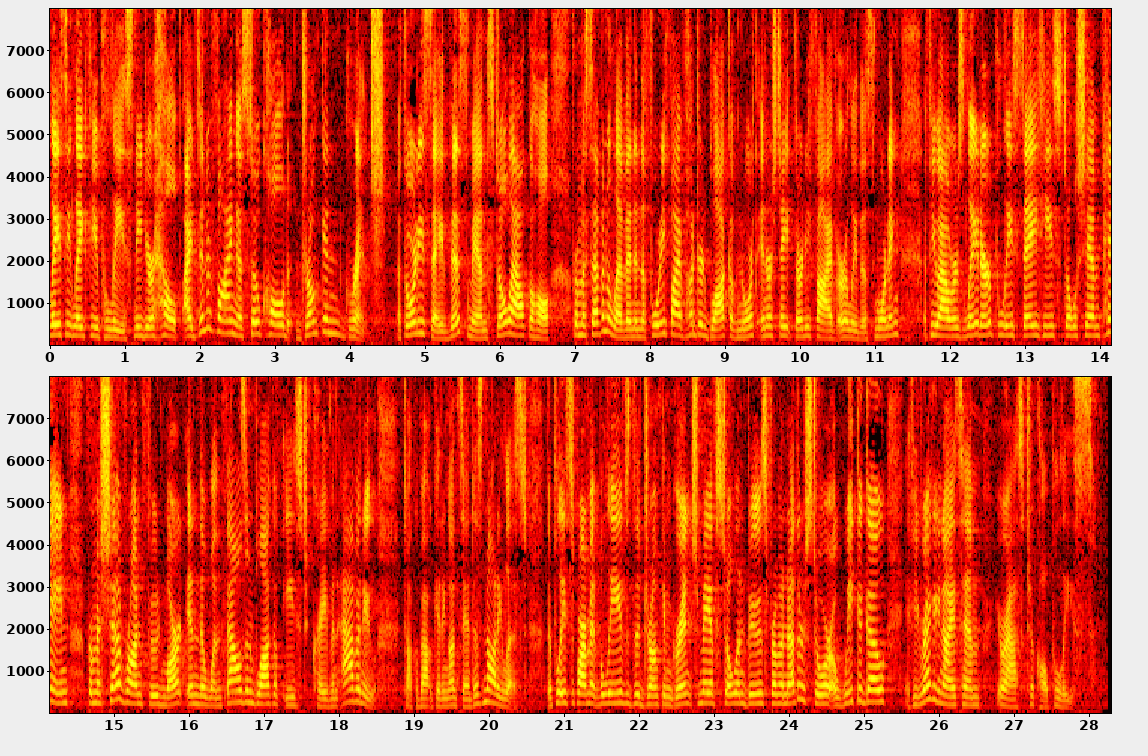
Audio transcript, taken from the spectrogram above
Lacy Lakeview police need your help identifying a so-called drunken Grinch. Authorities say this man stole alcohol from a 7-Eleven in the 4500 block of North Interstate 35 early this morning. A few hours later, police say he stole champagne from a Chevron Food Mart in the 1000 block of East Craven Avenue. Talk about getting on Santa's naughty list. The police department believes the drunken Grinch may have stolen booze from another store a week ago. If you recognize him, you're asked to call police.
